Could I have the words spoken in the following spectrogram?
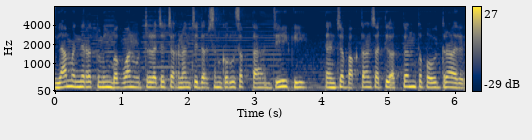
या मंदिरात तुम्ही भगवान विठ्ठलाच्या चरणांचे दर्शन करू शकता जे की त्यांच्या भक्तांसाठी अत्यंत पवित्र आहे.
